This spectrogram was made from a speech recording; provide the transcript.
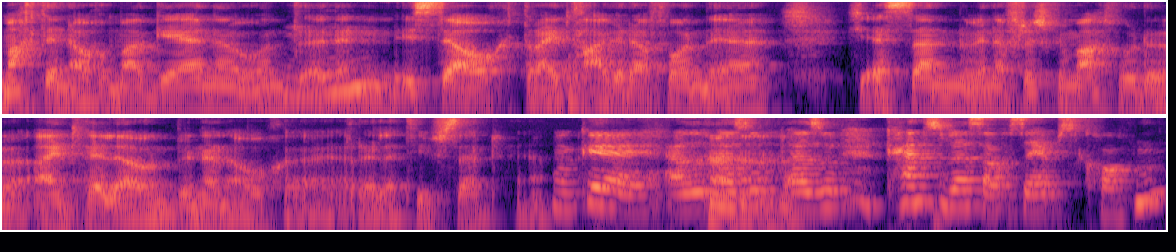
macht den auch immer gerne und Mhm. äh, dann isst er auch drei Tage davon. Äh, ich esse dann, wenn er frisch gemacht wurde, ein Teller und bin dann auch äh, relativ satt. Ja. Okay, also, also, also kannst du das auch selbst kochen?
